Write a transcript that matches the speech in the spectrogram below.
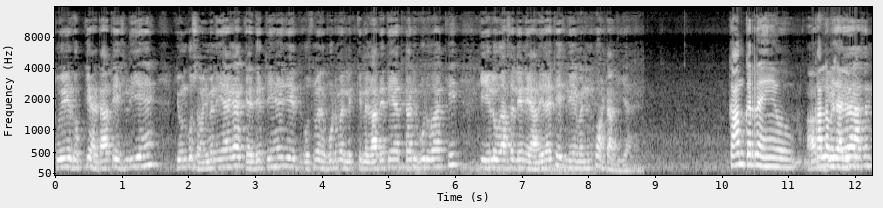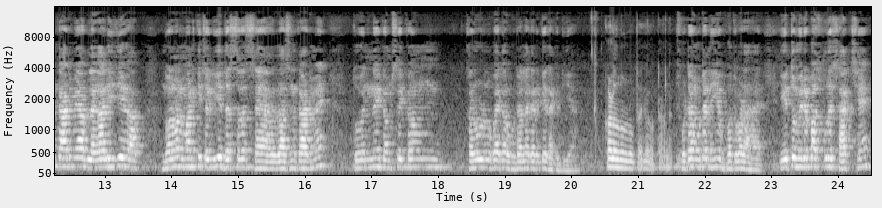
तो ये रुक के हटाते इसलिए हैं कि उनको समझ में नहीं आएगा कह देते हैं ये उसमें रिपोर्ट में लिख के लगा देते हैं अधिकारी फ़ूड विभाग की कि ये लोग राशन लेने आ नहीं रहे थे इसलिए मैंने इनको हटा दिया है। काम कर रहे हैं काला बाजारी। राशन कार्ड में आप लगा लीजिए आप नॉर्मल मान के चलिए दस सदस्य है राशन कार्ड में तो इनने कम से कम करोड़ रुपए का घोटाला करके रख दिया। करोड़ों रुपए का घोटाला छोटा मोटा नहीं है बहुत बड़ा है। ये तो मेरे पास पूरे साक्ष्य हैं।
